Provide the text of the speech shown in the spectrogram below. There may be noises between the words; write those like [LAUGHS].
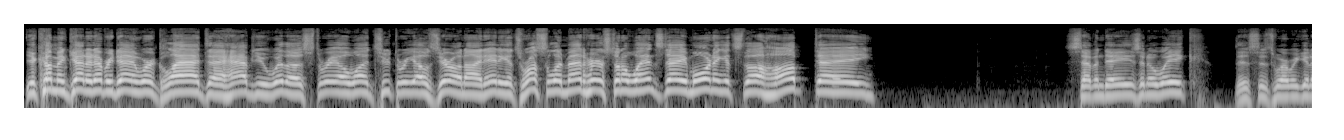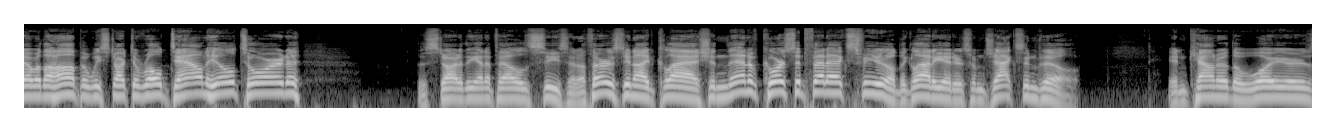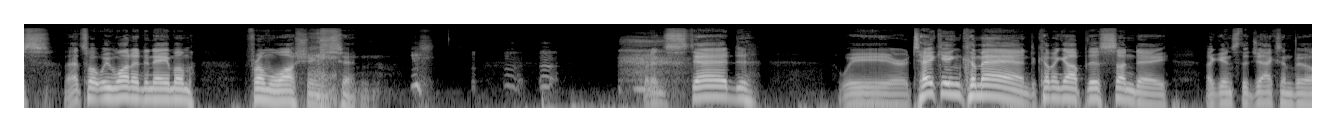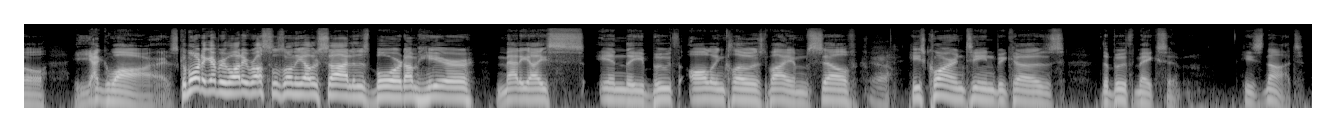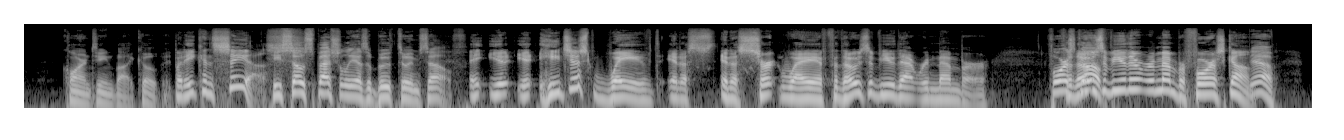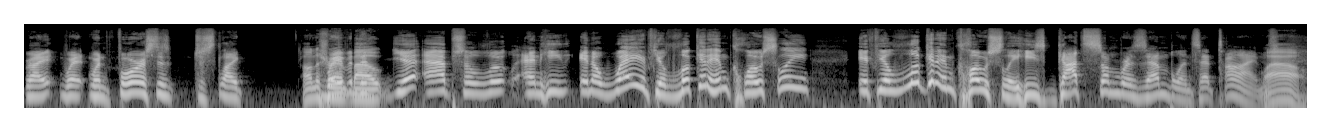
You come and get it every day, and we're glad to have you with us. 301 230 0980. It's Russell and Medhurst on a Wednesday morning. It's the hump day. Seven days in a week. This is where we get over the hump and we start to roll downhill toward the start of the NFL season. A Thursday night clash, and then, of course, at FedEx Field, the Gladiators from Jacksonville encounter the Warriors. That's what we wanted to name them from Washington. But instead, we're taking command coming up this Sunday against the Jacksonville Jaguars. Good morning, everybody. Russell's on the other side of this board. I'm here. Matty Ice in the booth, all enclosed by himself. Yeah. He's quarantined because the booth makes him. He's not quarantined by COVID. But he can see us. He's so special he has a booth to himself. It- you- it- he just waved in a in a certain way. For those of you that remember, Forrest for those Gump. of you that remember Forrest Gump, yeah, right when when Forrest is just like on the shrimp boat. the yeah, absolutely. And he, in a way, if you look at him closely, if you look at him closely, he's got some resemblance at times wow.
